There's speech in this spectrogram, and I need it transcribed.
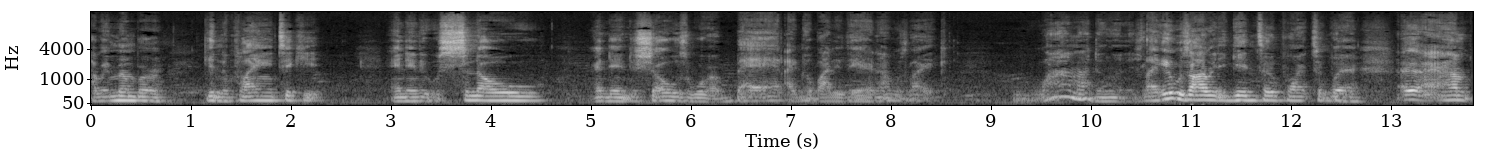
I remember getting a plane ticket, and then it was snow and then the shows were bad, like nobody there, and I was like, why am I doing this? Like it was already getting to the point to where uh, I'm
